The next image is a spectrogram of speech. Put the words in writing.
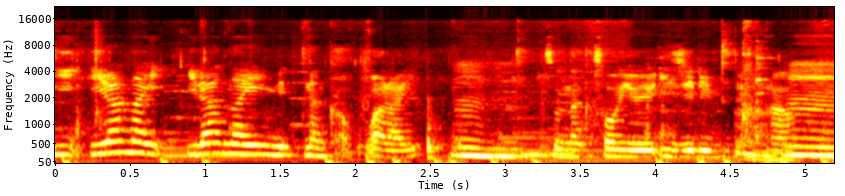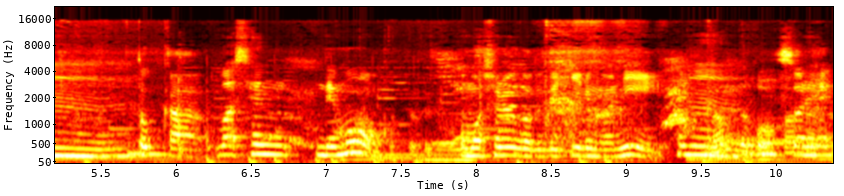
いいらないいらないなんか笑い？うん。そうなんかそういういじりみたいな、うん。とかはせんでも面白いことできるのに、なんだかわかそれ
